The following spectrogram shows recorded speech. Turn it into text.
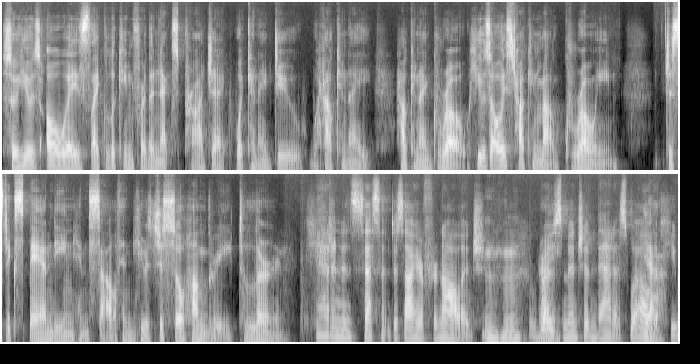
So he was always like looking for the next project. What can I do? How can I how can I grow? He was always talking about growing, just expanding himself and he was just so hungry to learn. He had an incessant desire for knowledge. Mhm. Rose mentioned that as well. Yeah. He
